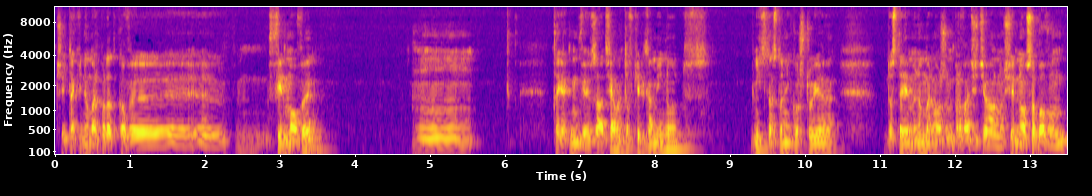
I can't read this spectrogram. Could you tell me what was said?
czyli taki numer podatkowy firmowy. Tak jak mówię, załatwiamy to w kilka minut, nic nas to nie kosztuje. Dostajemy numer, możemy prowadzić działalność jednoosobową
